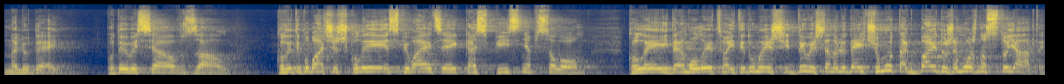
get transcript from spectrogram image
на людей, подивишся в зал, Коли ти побачиш, коли співається якась пісня, псалом, коли йде молитва, і ти думаєш і дивишся на людей, чому так байдуже можна стояти?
